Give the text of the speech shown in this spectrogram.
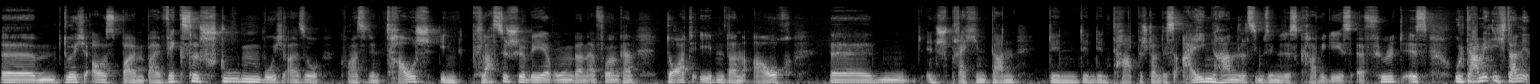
ähm, durchaus beim, bei Wechselstuben, wo ich also quasi den Tausch in klassische Währungen dann erfolgen kann, dort eben dann auch äh, entsprechend dann den, den, den Tatbestand des Eigenhandels im Sinne des KWGs erfüllt ist und damit ich dann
